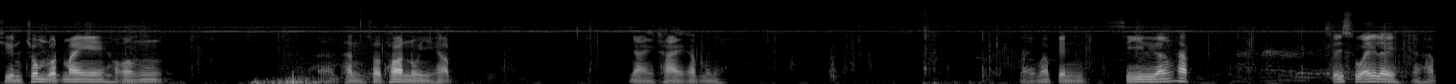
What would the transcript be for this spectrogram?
ชื่นชมรถใหม่ของอท่านสทอหนุ่ยครับ ใหญ่คายครับมือนี้ไหลมาเป็นสีเหลืองครับ สวย ๆ เลยนะครับ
